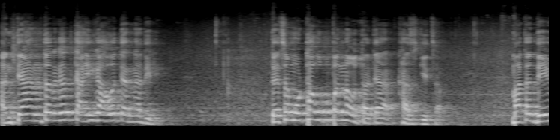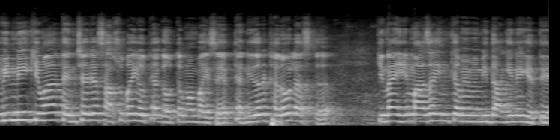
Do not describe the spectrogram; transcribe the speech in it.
आणि त्या अंतर्गत काही गावं त्यांना दिली. त्याचा मोठा उत्पन्न होता त्या खासगीचा. मग आता देवींनी किंवा त्यांच्या ज्या सासूबाई होत्या गौतमाबाई साहेब त्यांनी जर ठरवलं असतं की नाही हे माझा इन्कम आहे मी दागिने घेते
